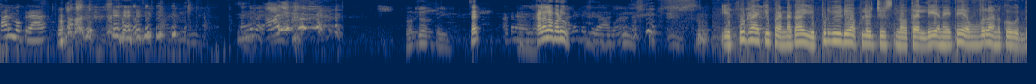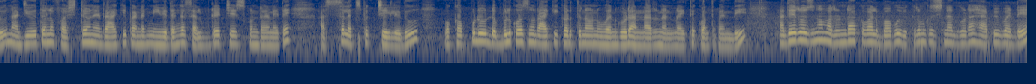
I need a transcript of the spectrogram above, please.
కాలు మొక్కురా సార్ కళ్ళలో పడు. ఎప్పుడు రాఖీ పండగ ఎప్పుడు వీడియో అప్లోడ్ చేస్తున్నావు తల్లి అని అయితే ఎవ్వరు అనుకోవద్దు. నా జీవితంలో ఫస్ట్ టైం నేను రాఖీ పండగని ఈ విధంగా సెలబ్రేట్ చేసుకుంటానైతే అస్సలు ఎక్స్పెక్ట్ చేయలేదు. ఒకప్పుడు డబ్బుల కోసం రాఖీ కడుతున్నావు నువ్వని కూడా అన్నారు నన్ను అయితే కొంతమంది. అదే రోజున మా రెండు అక్క వాళ్ళ బాబు విక్రమ్ కృష్ణాద్ కూడా హ్యాపీ బర్త్డే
